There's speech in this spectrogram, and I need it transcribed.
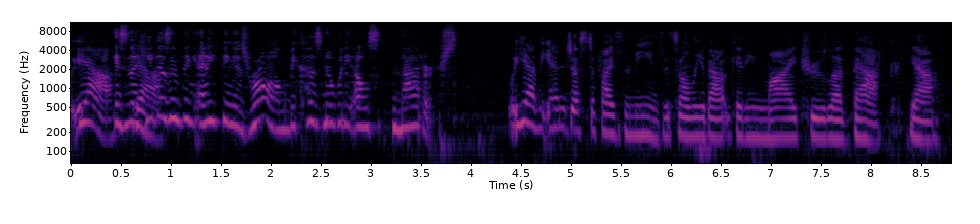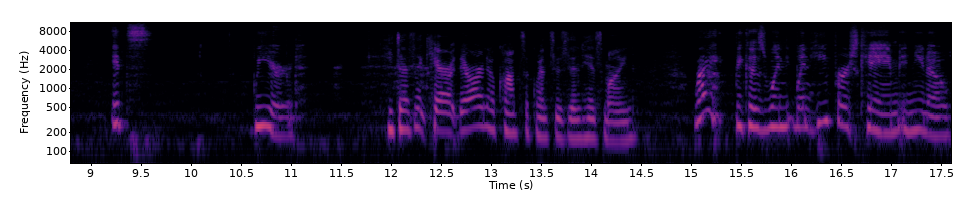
Yeah. Is that yeah. he doesn't think anything is wrong because nobody else matters. Well, yeah, the end justifies the means. It's only about getting my true love back. Yeah. It's weird. He doesn't care. There are no consequences in his mind. Right, because when when he first came and you know,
